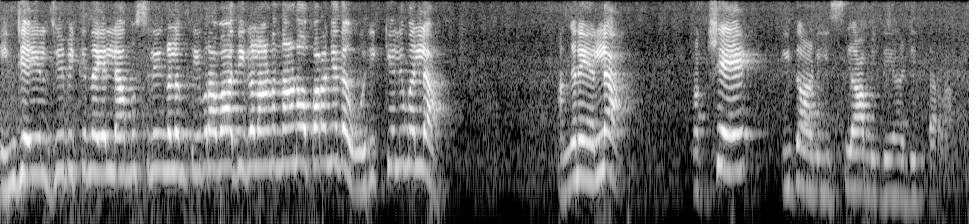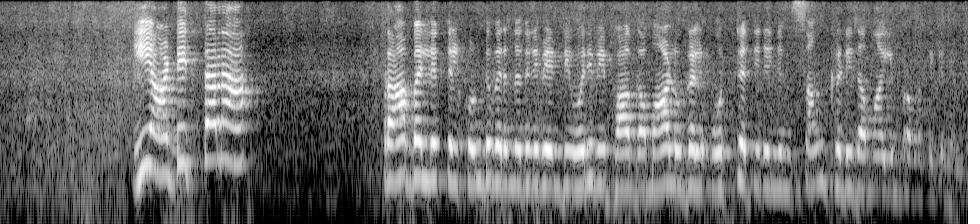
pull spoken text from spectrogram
ഇന്ത്യയിൽ ജീവിക്കുന്ന എല്ലാ മുസ്ലിങ്ങളും തീവ്രവാദികളാണെന്നാണോ പറഞ്ഞത്? ഒരിക്കലുമല്ല. അങ്ങനെയല്ല. പക്ഷേ ഇതാണ് ഇസ്ലാമിന്റെ അടിത്തറ. ഈ അടിത്തറ പ്രാബല്യത്തിൽ കൊണ്ടുവരുന്നതിന് വേണ്ടി ഒരു വിഭാഗം ആളുകൾ ഒറ്റ തിരിഞ്ഞും സംഘടിതമായും പ്രവർത്തിക്കുന്നുണ്ട്.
